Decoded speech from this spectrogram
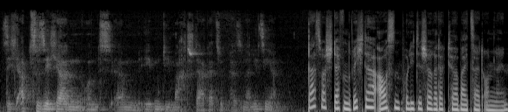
sich abzusichern und ähm, eben die Macht stärker zu personalisieren. Das war Steffen Richter, außenpolitischer Redakteur bei Zeit Online.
